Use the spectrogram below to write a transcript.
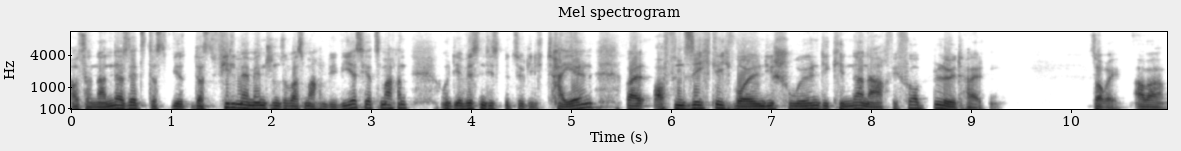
auseinandersetzt, dass wir, dass viel mehr Menschen sowas machen, wie wir es jetzt machen und ihr Wissen diesbezüglich teilen, weil offensichtlich wollen die Schulen die Kinder nach wie vor blöd halten. Sorry, aber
